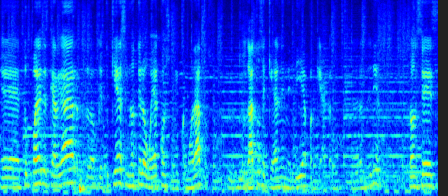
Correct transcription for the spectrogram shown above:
Eh, tú puedes descargar lo que tú quieras y no te lo voy a consumir como datos. Tus datos se quedan en el día para que hagas chingaderas en el día. Entonces,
